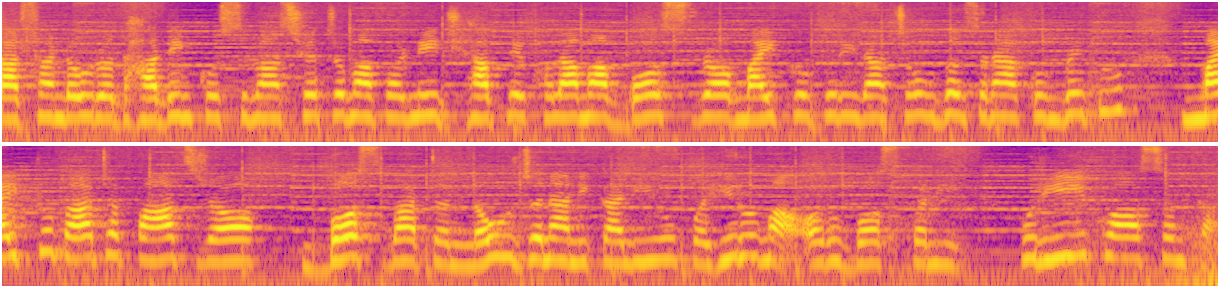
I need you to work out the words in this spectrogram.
काठमाडौँ र धादिङको सीमा क्षेत्रमा पर्ने झ्याप्ले खोलामा बस र माइक्रो पुरिँदा चौधजनाको मृत्यु। माइक्रोबाट पाँच र बसबाट नौजना निकालियो। पहिरोमा अरू बस पनि पुरिएको आशंका।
